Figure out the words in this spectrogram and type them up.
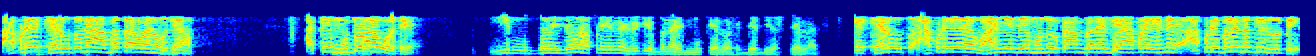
આપણે ખેડૂતોને આ બતાવવાનું છે આમ. આખી મુદ્દો આવો છે. ઈ મુદ્દો જો આપણે એનો વીડિયો બનાવી મૂકેલો છે બે દિવસ પહેલા જ. કે ખેડૂત આપણે વાડીએ જે મજૂર કામ કરે છે આપણે એને આપણે ભલે નથી જોતી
